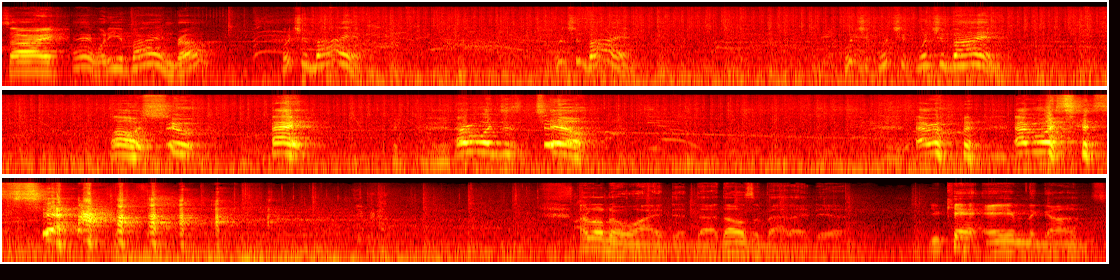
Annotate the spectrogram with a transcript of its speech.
Sorry. Hey, what are you buying, bro? What you buying? What you buying? What you what you what you buying? Oh shoot! Hey! Everyone just chill! Everyone everyone just chill! I don't know why I did that. That was a bad idea. You can't aim the guns.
